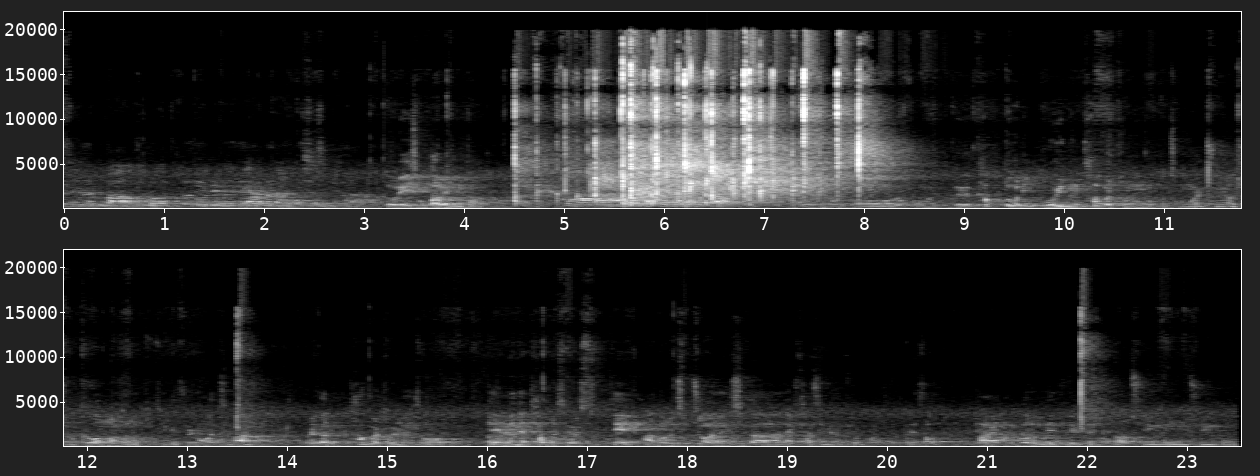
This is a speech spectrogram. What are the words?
수 있는 마음으로 탑도를 해야 하는 것입니다. 똘이 정답입니다. 그 탑돌이 보이는 탑을 도는 것도 정말 중요하지만 그것만으로도 되게 훌륭하지만 우리가 탑을 돌면서 내면의 탑을 세울 수 있게 안으로 집중하는 시간을 가지면 좋을 것 같아요. 그래서 발 한 걸음 내디딜 때마다 주인공, 주인공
